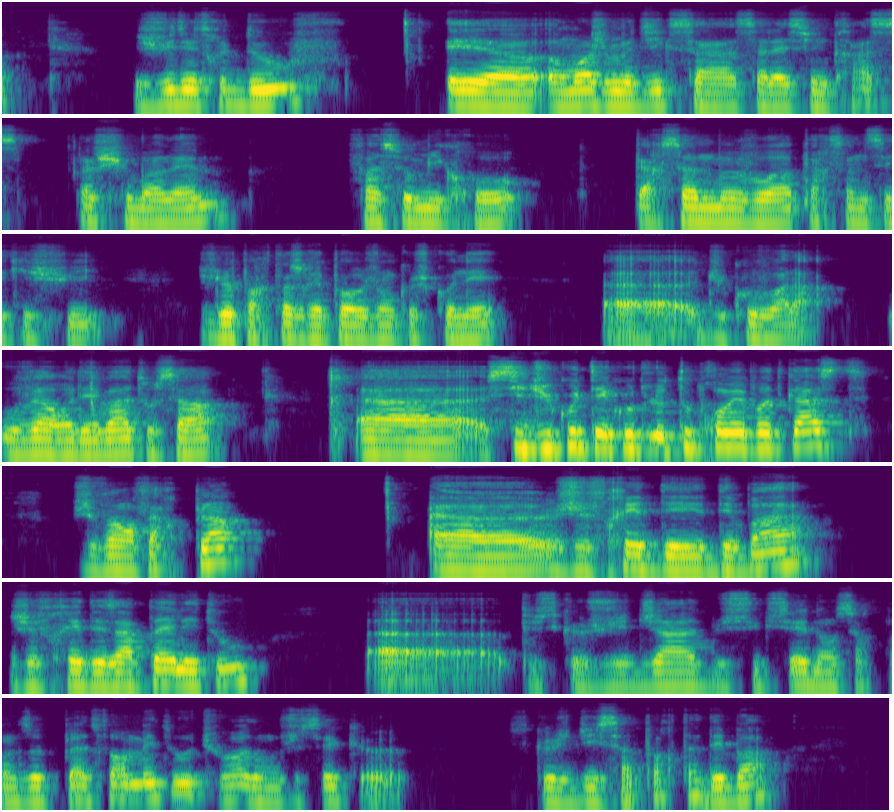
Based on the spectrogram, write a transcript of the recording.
je vis des trucs de ouf et heu, au moins je me dis que ça laisse une trace. Là, je suis moi-même. Face au micro, personne me voit, personne sait qui je suis. Je le partagerai pas aux gens que je connais. Du coup, voilà, ouvert au débat, tout ça. Si du coup tu écoutes le tout premier podcast, je vais en faire plein. Je ferai des débats, je ferai des appels et tout, puisque j'ai déjà du succès dans certaines autres plateformes et tout, tu vois? Donc je sais que ce que je dis, ça porte à débat.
